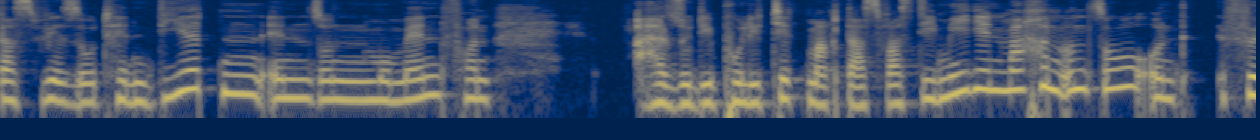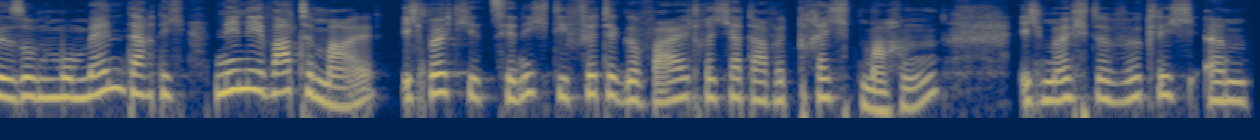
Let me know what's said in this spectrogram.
dass wir so tendierten in so einen Moment von, also die Politik macht das, was die Medien machen und so. Und für so einen Moment dachte ich, nee, nee, warte mal, ich möchte jetzt hier nicht die fitte Gewalt Richard David Precht machen. Ich möchte wirklich, ähm,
